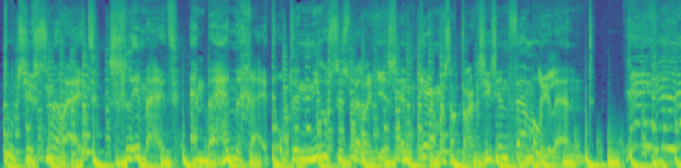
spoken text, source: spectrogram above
Toets je snelheid, slimheid en behendigheid op de nieuwste spelletjes en kermisattracties in Familyland. Leef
